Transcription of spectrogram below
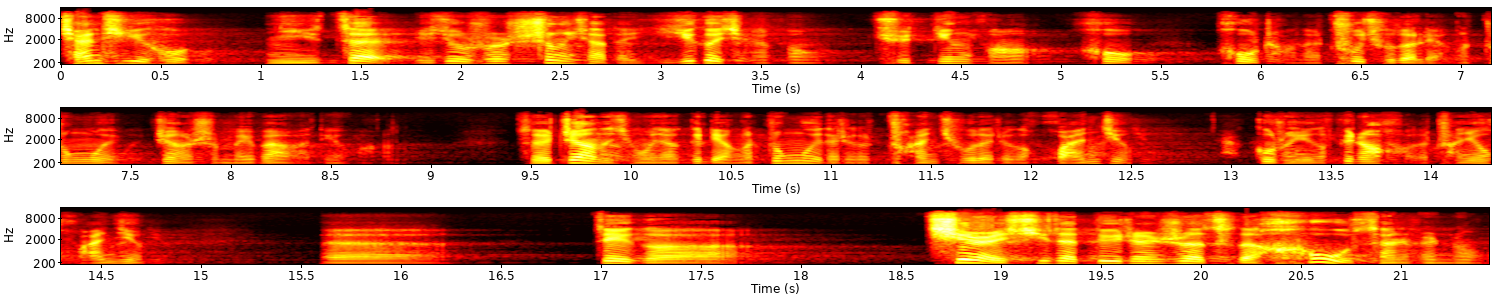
前提以后，你在也就是说剩下的一个前锋去盯防后后场的出球的两个中卫，这样是没办法盯防的。所以这样的情况下，给两个中卫的这个传球的这个环境，构成一个非常好的传球环境。呃，这个切尔西在对阵热刺的后三十分钟，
